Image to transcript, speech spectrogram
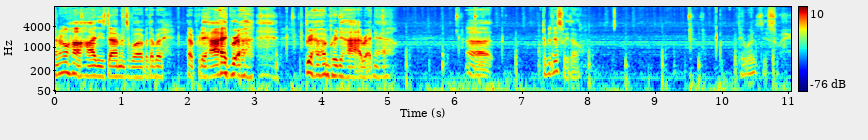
I don't know how high these diamonds were, but they were, they're pretty high, bruh. bruh, I'm pretty high right now. Uh, do it this way, though. They were this way.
